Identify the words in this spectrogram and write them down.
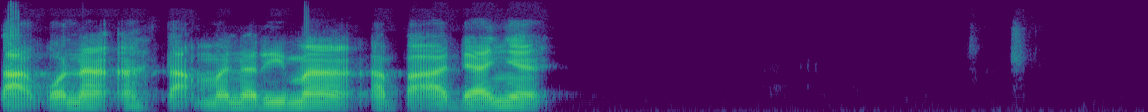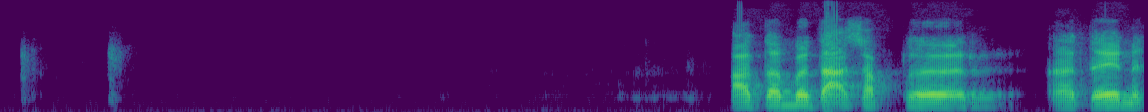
tak kona'ah, tak menerima apa adanya. Atau betak sabar, ah, atena.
